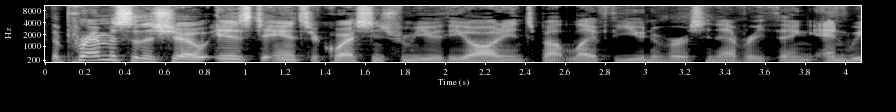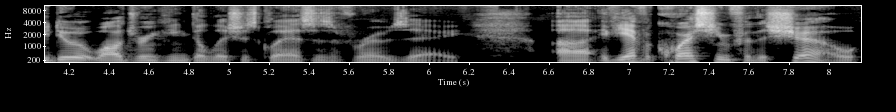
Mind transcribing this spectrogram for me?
The premise of the show is to answer questions from you, the audience, about life, the universe, and everything. And we do it while drinking delicious glasses of rose. Uh, if you have a question for the show,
